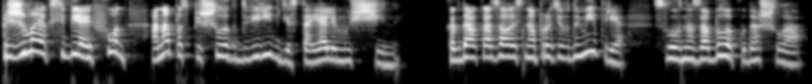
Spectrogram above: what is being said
Прижимая к себе айфон, она поспешила к двери, где стояли мужчины. Когда оказалась напротив Дмитрия, словно забыла, куда шла.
